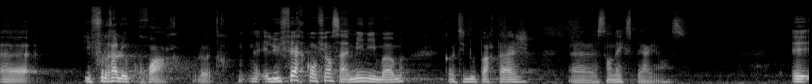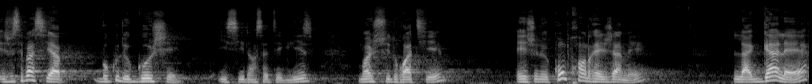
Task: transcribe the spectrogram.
euh, il faudra le croire, l'autre, et lui faire confiance un minimum quand il nous partage euh, son expérience. Et je ne sais pas s'il y a beaucoup de gauchers ici dans cette église. Moi, je suis droitier et je ne comprendrai jamais la galère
